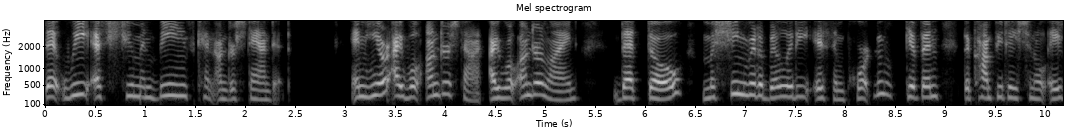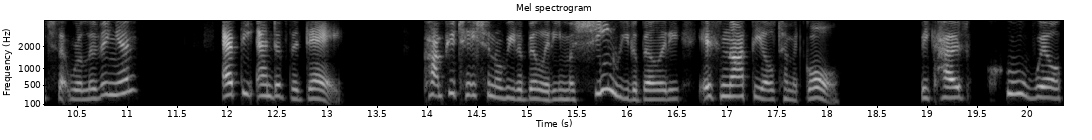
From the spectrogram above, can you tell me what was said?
that we as human beings can understand it. And here I will understand, I will underline that though machine readability is important given the computational age that we're living in, at the end of the day, computational readability, machine readability is not the ultimate goal because who will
